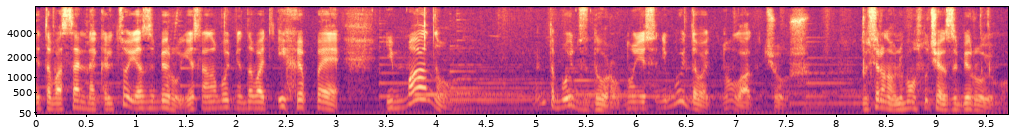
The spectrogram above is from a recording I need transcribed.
это вассальное кольцо я заберу. Если оно будет мне давать и хп, и ману, это будет здорово. Но если не будет давать, ну ладно, что уж. Но все равно, в любом случае, я заберу его.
